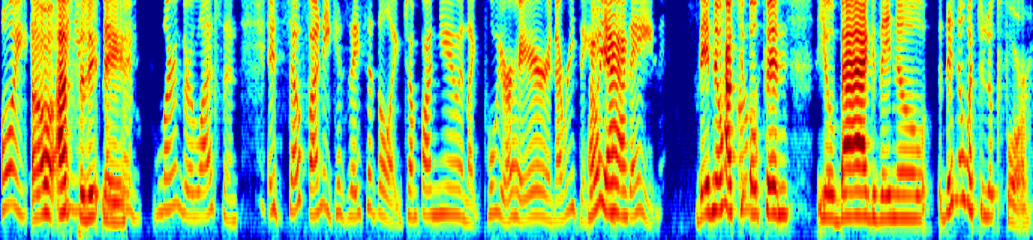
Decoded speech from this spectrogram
point. Oh, absolutely. Learned their lesson. It's so funny because they said they'll like jump on you and like pull your hair and everything. Oh it's yeah, insane. They know how to oh, open your bag. They know they know what to look for.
